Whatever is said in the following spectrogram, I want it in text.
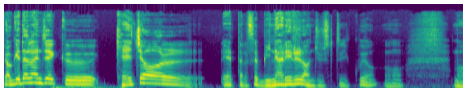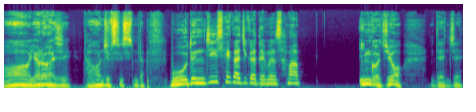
여기다가 이제 그 계절 에 따라서 미나리를 얹을 수도 있고요. 어. 뭐 여러 가지 다 얹을 수 있습니다. 뭐든지 세 가지가 되면 삼합인 거죠. 근데 이제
